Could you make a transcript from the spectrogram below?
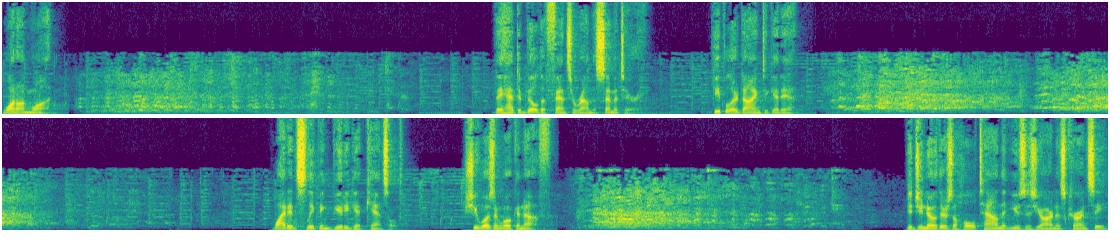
One on one. They had to build a fence around the cemetery. People are dying to get in. Why did Sleeping Beauty get cancelled? She wasn't woke enough. Did you know there's a whole town that uses yarn as currency?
